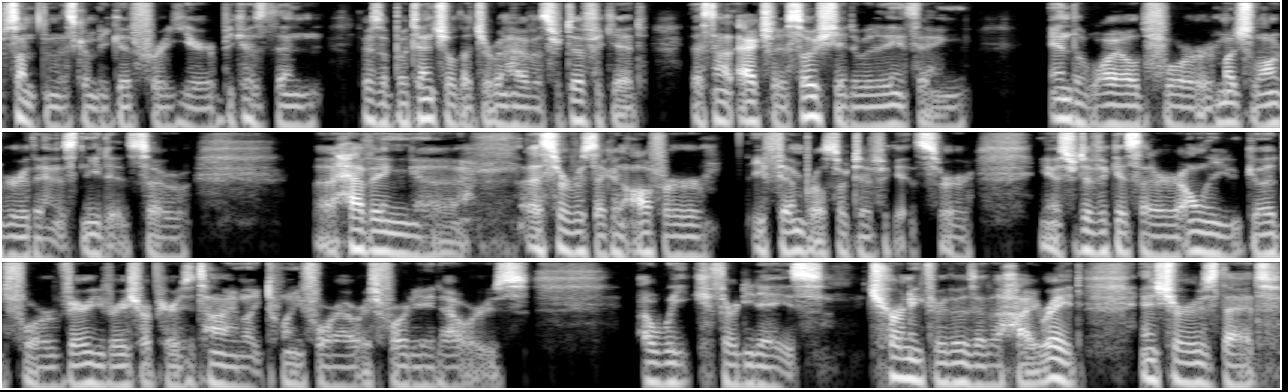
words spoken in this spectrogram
something that's going to be good for a year because then there's a potential that you're going to have a certificate that's not actually associated with anything in the wild for much longer than is needed. So, uh, having uh, a service that can offer ephemeral certificates or you know certificates that are only good for very very short periods of time like 24 hours 48 hours a week 30 days churning through those at a high rate ensures that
